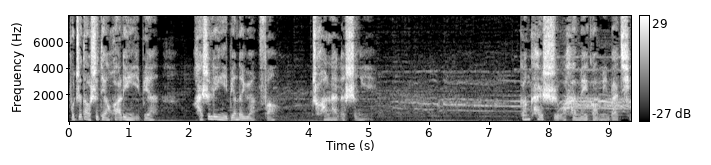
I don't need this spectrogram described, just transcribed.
不知道是电话另一边，还是另一边的远方，传来了声音。刚开始我还没搞明白情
